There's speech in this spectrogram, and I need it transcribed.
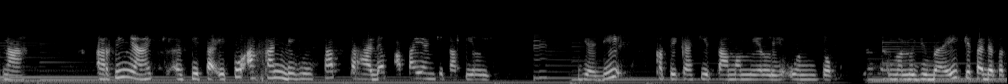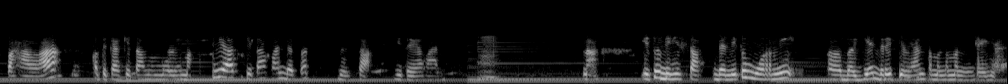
Nah artinya kita itu akan dihisap terhadap apa yang kita pilih. Jadi ketika kita memilih untuk menuju baik kita dapat pahala. Ketika kita memilih maksiat kita akan dapat dosa. Gitu ya kan? Nah itu dihisap. Dan itu murni uh, bagian dari pilihan teman-teman. Kayak gitu.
